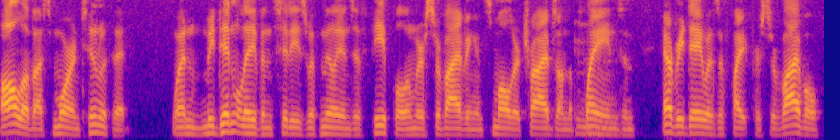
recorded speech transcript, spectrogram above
all of us more in tune with it when we didn't live in cities with millions of people and we are surviving in smaller tribes on the mm-hmm. plains and every day was a fight for survival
